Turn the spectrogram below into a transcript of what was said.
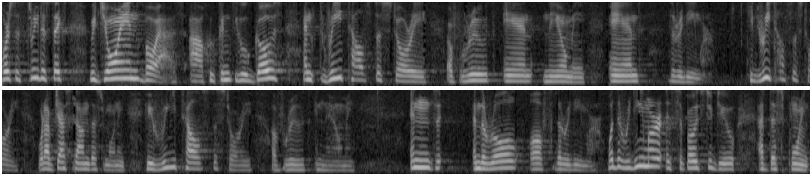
verses three to six, we join Boaz, uh, who can, who goes and retells the story of Ruth and Naomi and the Redeemer. He retells the story, what I've just done this morning. He retells the story of Ruth and Naomi. And, and the role of the Redeemer. What the Redeemer is supposed to do at this point.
